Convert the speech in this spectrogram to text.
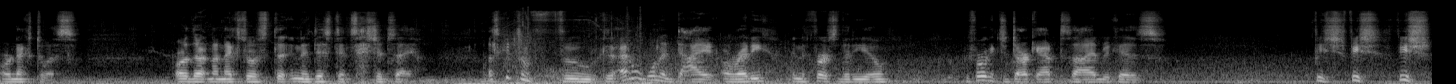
or next to us. Or they're not next to us, in the distance, I should say. Let's get some food, because I don't want to die already in the first video. Before it gets dark outside, because... Fish, fish, fish!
